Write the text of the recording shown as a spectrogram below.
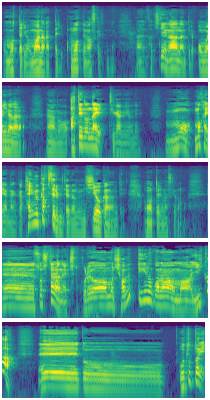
思ったり思わなかったり思ってますけどね。あ書きてえなーなんて思いながら、あの、当てのない手紙をね、もう、もはやなんかタイムカプセルみたいなのにしようかなんて思っておりますけども。えー、そしたらね、ちょっとこれはもう喋っていいのかな？まあいいか。えーと、おととい、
